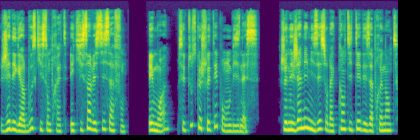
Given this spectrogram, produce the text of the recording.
j'ai des Girl Boost qui sont prêtes et qui s'investissent à fond. Et moi, c'est tout ce que je souhaitais pour mon business. Je n'ai jamais misé sur la quantité des apprenantes,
